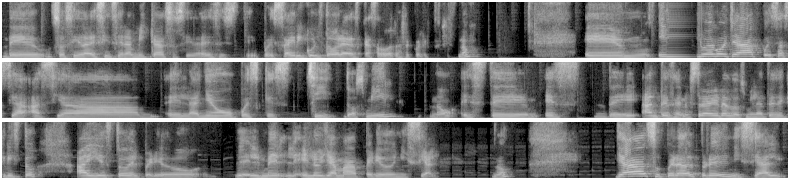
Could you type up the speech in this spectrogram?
de sociedades sin cerámica, sociedades este, pues agricultoras, cazadoras, recolectores, ¿no? Em, y luego ya pues hacia, hacia el año pues que es, sí, 2000, ¿no? Este es de antes de nuestra era, 2000 antes de Cristo, hay esto del periodo, él, lo llama periodo inicial, ¿no? Ya superado el periodo inicial,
